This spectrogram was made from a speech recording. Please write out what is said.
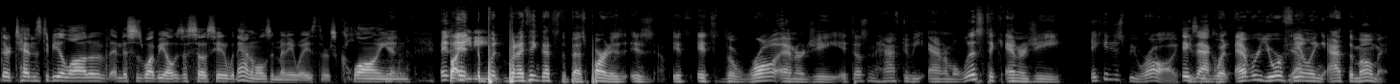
there tends to be a lot of, and this is why we always associate it with animals in many ways. There's clawing, Yeah. And- and- biting. but but I think that's the best part is is it's it's the raw energy. It doesn't have to be animalistic energy. It can just be raw. It can be Exactly. whatever you're feeling at the moment.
